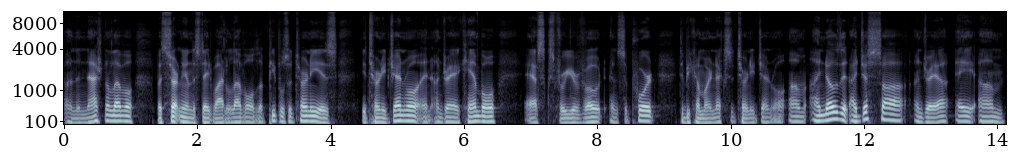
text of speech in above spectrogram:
on the national level, but certainly on the statewide level. The people's attorney is the attorney general, and Andrea Campbell asks for your vote and support to become our next attorney general. Um, I know that I just saw Andrea a um,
